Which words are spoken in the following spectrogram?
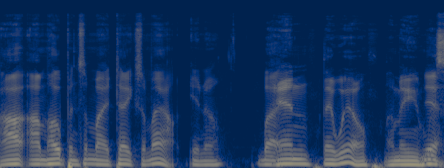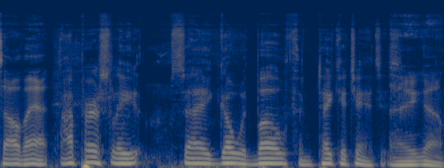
I, I'm hoping somebody takes them out. You know, but and they will. I mean, Yeah. we saw that. I personally say go with both and take your chances. There you go.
